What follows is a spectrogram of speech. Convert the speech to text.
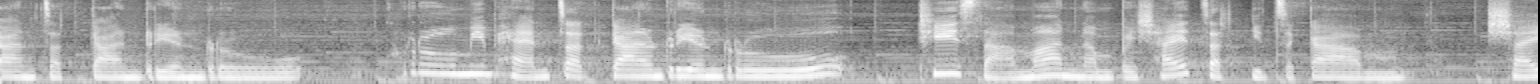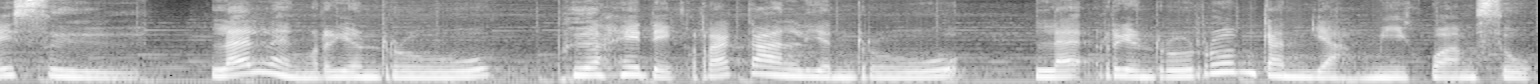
การจัดการเรียนรู้ ครูมีแผนจัดการเรียนรู้ ที่สามารถนำไปใช้จัดกิจกรรม ใช้สื่อ และแหล่งเรียนรู้ เพื่อให้เด็กรักการเรียนรู้ และเรียนรู้ร่วมกันอย่างมีความสุข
